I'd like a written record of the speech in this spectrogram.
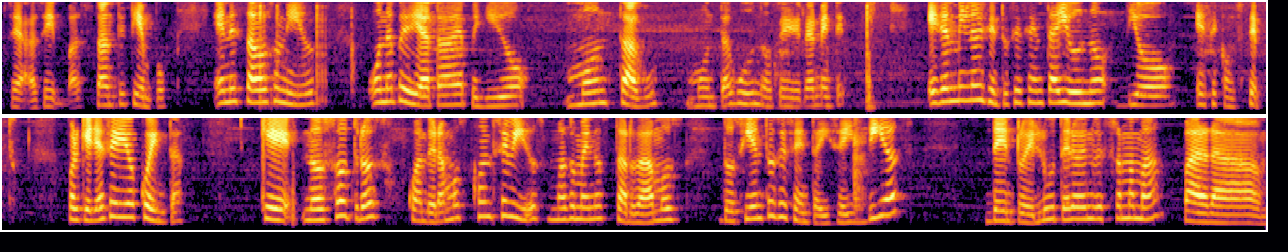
sea, hace bastante tiempo, en Estados Unidos, una pediatra de apellido Montagu, Montagu, no sé realmente, ella en 1961 dio ese concepto, porque ella se dio cuenta que nosotros, cuando éramos concebidos, más o menos tardábamos 266 días dentro del útero de nuestra mamá para,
